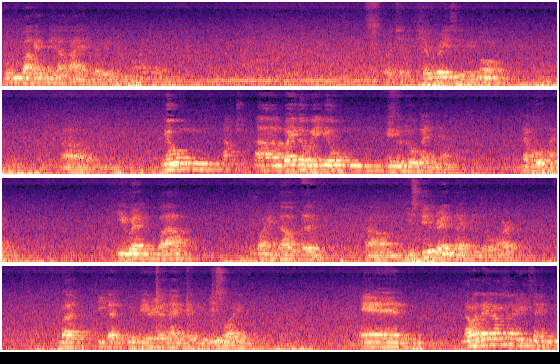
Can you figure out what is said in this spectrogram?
kung bakit nila kaya gawin yung mga yun? So, sy- Siyempre, isipin mo, um, yung, ah, by the way, yung binulungan niya, nabuhay. He went back to find out that um, his children died in the war, but he got to be reunited with his wife. And namatay lang siya recent,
